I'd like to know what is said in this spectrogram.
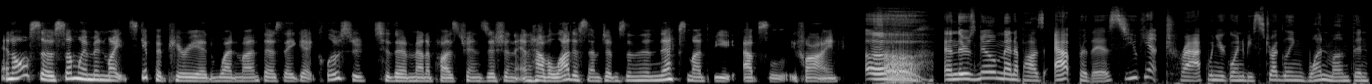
And also, some women might skip a period one month as they get closer to the menopause transition and have a lot of symptoms, and the next month be absolutely fine. Ugh. And there's no menopause app for this. You can't track when you're going to be struggling one month and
